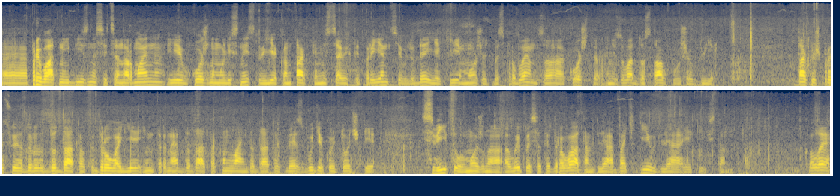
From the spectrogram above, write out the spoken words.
е, приватний бізнес, і це нормально. І в кожному лісництві є контакти місцевих підприємців, людей, які можуть без проблем за кошти організувати доставку вже в двір. Також працює додаток, дрова є, інтернет-додаток, онлайн-додаток, де з будь-якої точки світу можна виписати дрова там, для батьків, для якихось там колег,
